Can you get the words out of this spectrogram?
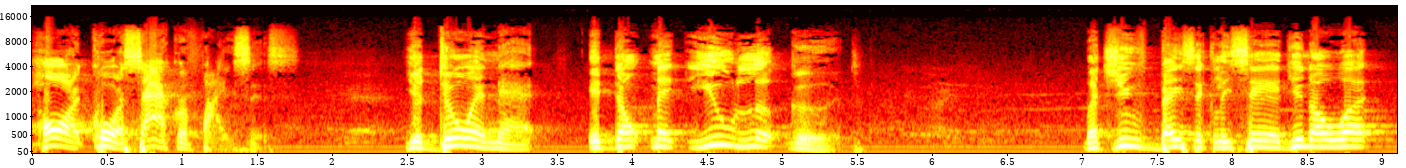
hardcore sacrifices. You're doing that. It don't make you look good. But you've basically said, you know what?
